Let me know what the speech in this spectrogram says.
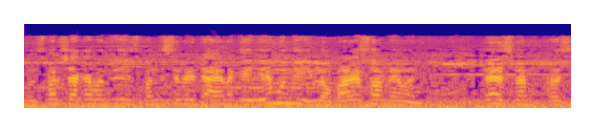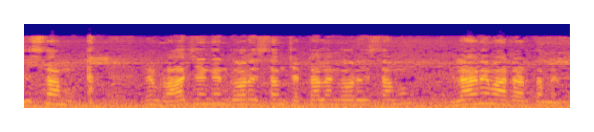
మున్సిపల్ శాఖ మంత్రి స్పందిస్తున్నట్టే ఆయనకి ఏముంది? ఇలా భాగస్వామ్యం ఏమని ఎస్ మేము ప్రశ్నిస్తాము. మేము రాజ్యాంగాన్ని గౌరవిస్తాం చట్టాలను గౌరవిస్తాము. ఇలానే మాట్లాడతాం మేము.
